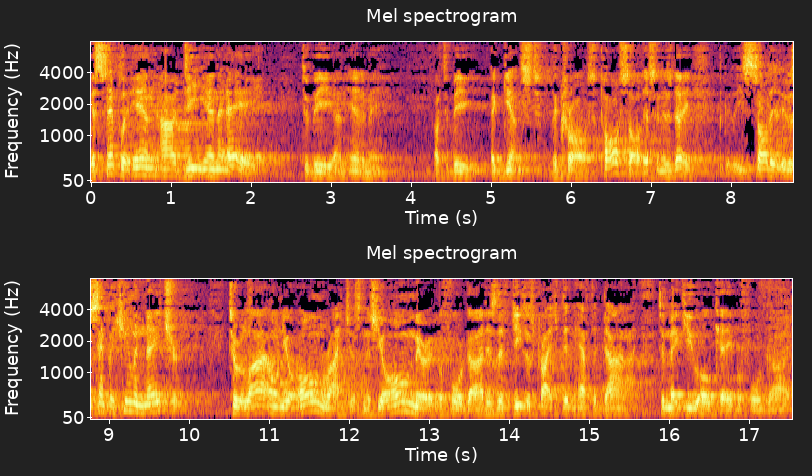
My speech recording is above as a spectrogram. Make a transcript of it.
it's simply in our DNA to be an enemy or to be against the cross. Paul saw this in his day he saw that it was simply human nature to rely on your own righteousness, your own merit before God, as if Jesus Christ didn't have to die to make you okay before God.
